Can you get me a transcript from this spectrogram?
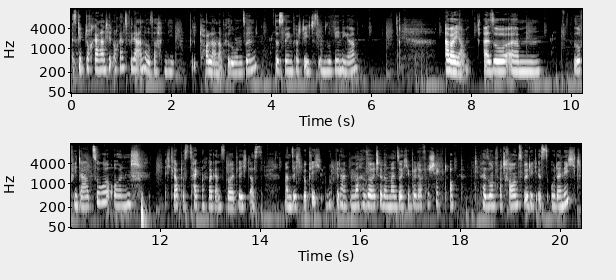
es gibt doch garantiert noch ganz viele andere Sachen, die toll an einer Person sind. Deswegen verstehe ich das umso weniger. Aber ja, also ähm, so viel dazu und ich glaube, das zeigt nochmal ganz deutlich, dass man sich wirklich gut Gedanken machen sollte, wenn man solche Bilder verschickt, ob die Person vertrauenswürdig ist oder nicht.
